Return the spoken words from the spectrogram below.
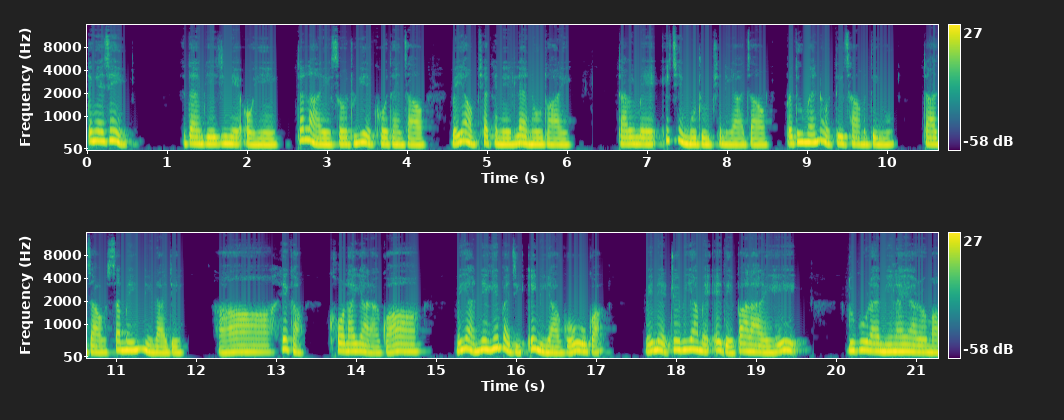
တငယ်ချင်း အတန်ပြေးကြီးနဲ့အော်ရင်တက်လာတဲ့ဇော်တူးရဲ့ခိုးတန်းကြောင့်မဲအောင်ဖြတ်ခနဲ့လှန့်နှိုးသွားတယ်။ဒါပေမဲ့အချင်းမူတူဖြစ်နေရကြောင်းပသူမှန်းတော့တေချာမသိဘူးဒါကြောင့်စမိန်နေလိုက်တယ်ဟာဟဲ့ကောင်ခေါ်လိုက်ရတာကွာမင်းကနေခင်းပတ်ကြီးအိတ်နေရကိုကွာမင်းနဲ့တွေ့ပြရမယ့်ဧည့်သည်ပါလာတယ်ဟဲ့လူကိုယ်တိုင်မြင်လိုက်ရတော့မှ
